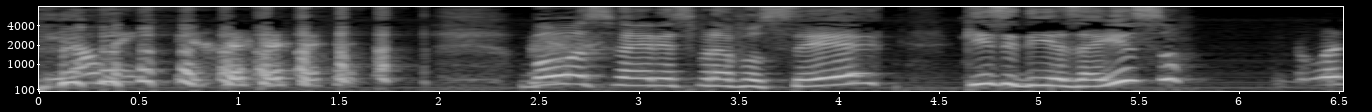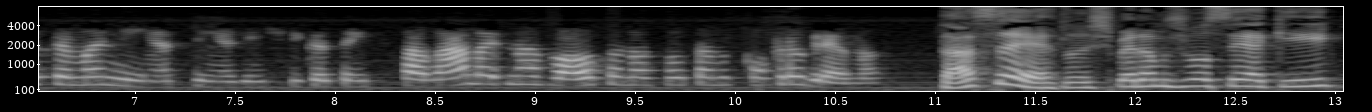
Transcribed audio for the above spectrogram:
finalmente. Boas férias para você. 15 dias, é isso? Duas semaninhas, sim. A gente fica sem se falar, mas na volta nós voltamos com o programa. Tá certo. Esperamos você aqui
